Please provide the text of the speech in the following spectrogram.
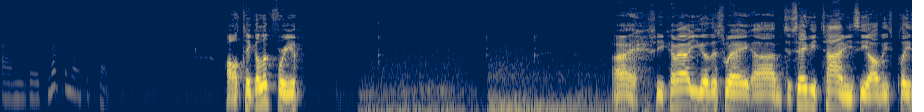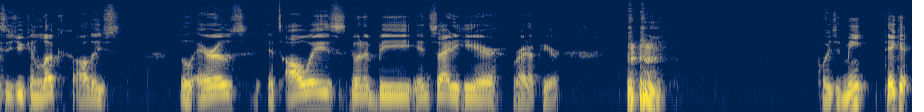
and there's nothing out of place. I'll take a look for you. All right, so you come out, you go this way. Um, to save you time, you see all these places you can look, all these little arrows. It's always going to be inside of here, right up here. Poison meat, take it.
